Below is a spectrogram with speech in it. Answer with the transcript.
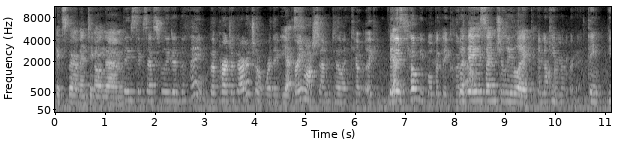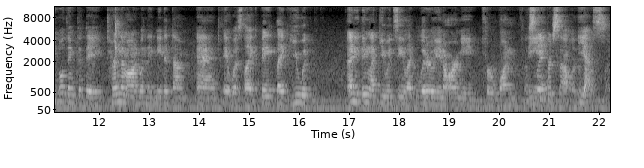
experimenting on them. they successfully did the thing, the Project Artichoke, where they Yes. brainwashed them to like kill, like they Yes. didn't kill people, but they could But have, they essentially like and not remembered it. think people think that they turned them on when they needed them and it was like they like you would anything like you would see like literally in an army for one A being sleeper cell. Yes. like,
